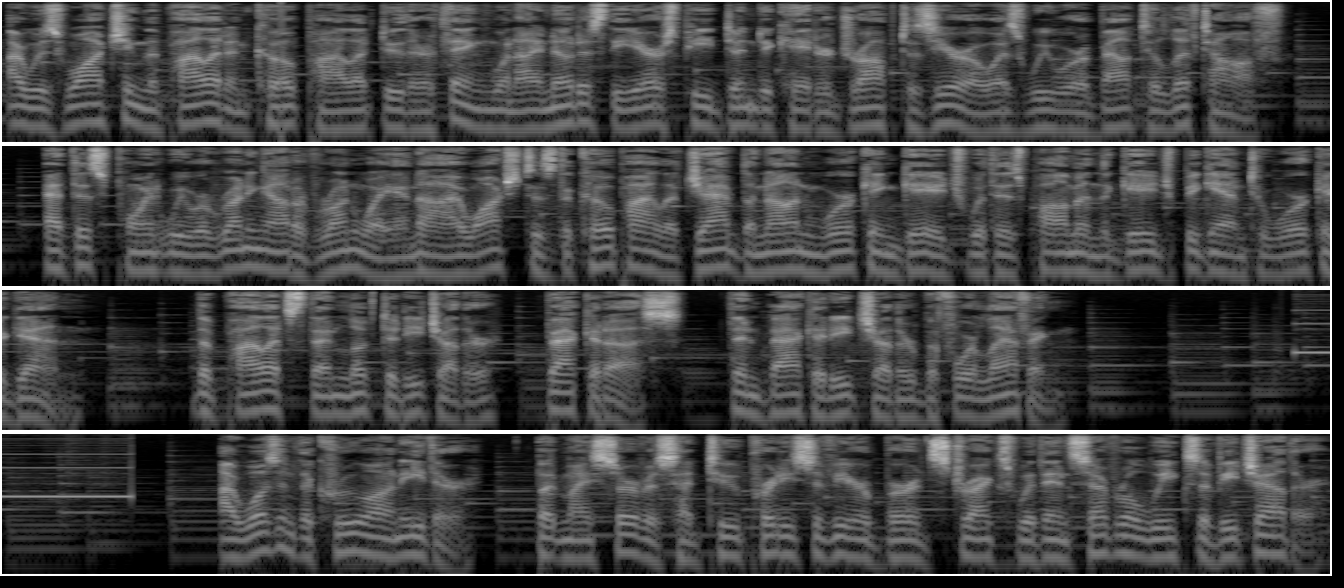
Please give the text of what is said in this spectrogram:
I was watching the pilot and co-pilot do their thing when I noticed the airspeed indicator drop to zero as we were about to lift off. At this point we were running out of runway and I watched as the co-pilot jabbed the non-working gauge with his palm and the gauge began to work again. The pilots then looked at each other, back at us, then back at each other before laughing. I wasn't the crew on either, but my service had two pretty severe bird strikes within several weeks of each other.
